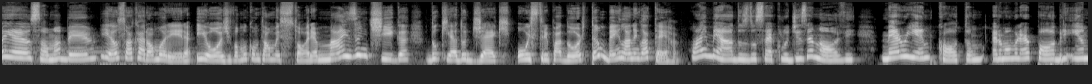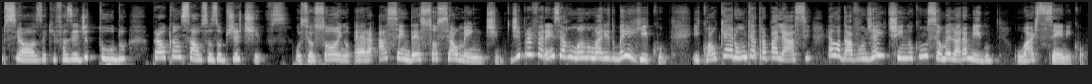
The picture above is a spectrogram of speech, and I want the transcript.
Oi, eu sou uma B. E eu sou a Carol Moreira e hoje vamos contar uma história mais antiga do que a do Jack, o estripador, também lá na Inglaterra. Lá em meados do século XIX, Mary Ann Cotton era uma mulher pobre e ambiciosa que fazia de tudo para alcançar os seus objetivos. O seu sonho era ascender socialmente, de preferência arrumando um marido bem rico, e qualquer um que atrapalhasse, ela dava um jeitinho com o seu melhor amigo, o arsênico.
